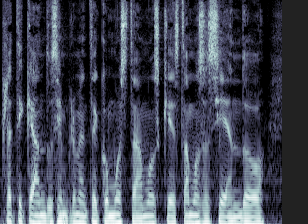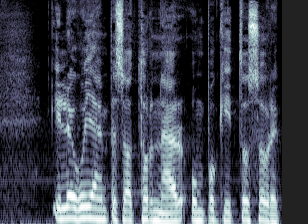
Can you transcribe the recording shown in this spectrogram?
platicando simplemente cómo estamos, qué estamos haciendo. Y luego ya empezó a tornar un poquito sobre,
